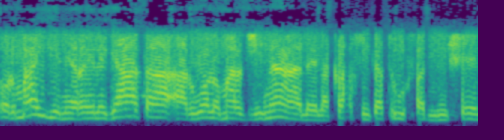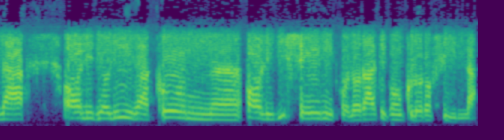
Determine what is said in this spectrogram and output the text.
ormai viene relegata a ruolo marginale la classica truffa di miscela oli di oliva con eh, oli di semi colorati con clorofilla.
